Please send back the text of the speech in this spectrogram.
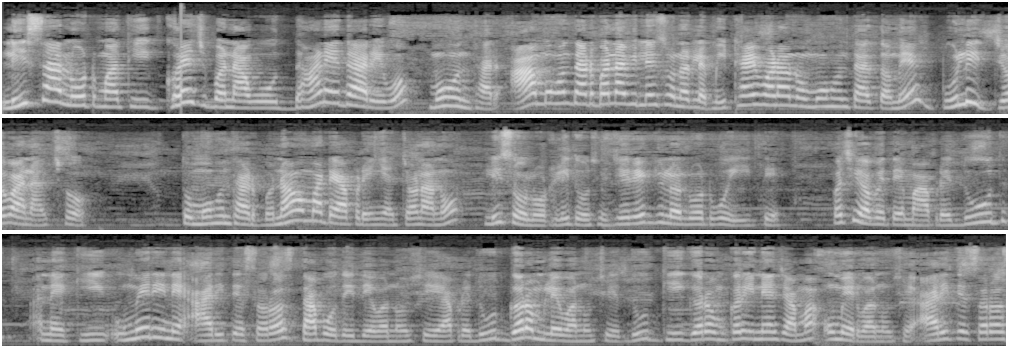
લીસા લોટમાંથી ઘરે જ બનાવો દાણેદાર એવો મોહનથાળ. આ મોહનથાળ બનાવી લેશો ને એટલે મીઠાઈવાળાનો મોહનથાળ તમે ભૂલી જ જવાના છો. તો મોહનથાળ બનાવવા માટે આપણે અહીંયા ચણાનો લીસો લોટ લીધો છે. જે રેગ્યુલર લોટ હોય એ તે. પછી હવે તેમાં આપણે દૂધ અને ઘી ઉમેરીને આ રીતે સરસ ધાબો દઈ દેવાનો છે. આપણે દૂધ ગરમ લેવાનું છે. દૂધ, ઘી ગરમ કરીને જ આમાં ઉમેરવાનું છે. આ રીતે સરસ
